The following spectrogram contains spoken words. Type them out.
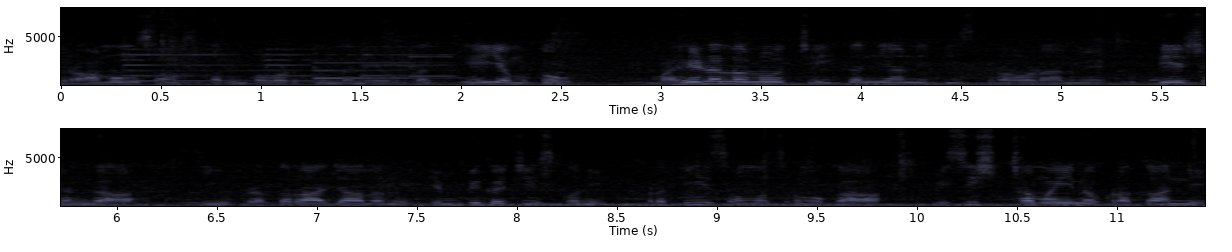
గ్రామం సంస్కరింపబడుతుందనే ఒక ధ్యేయంతో మహిళలలో చైతన్యాన్ని తీసుకురావడమే ఉద్దేశంగా ఈ వ్రతరాజాలను ఎంపిక చేసుకొని ప్రతి సంవత్సరం ఒక విశిష్టమైన వ్రతాన్ని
